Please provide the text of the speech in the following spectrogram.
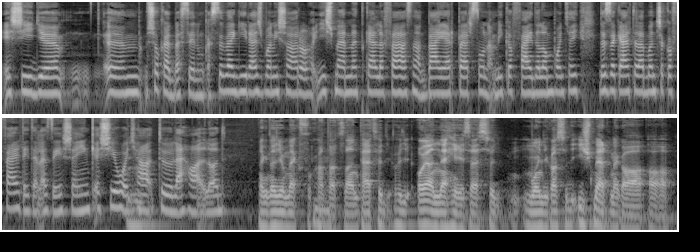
és így ö, ö, sokat beszélünk a szövegírásban is arról, hogy ismerned kell a felhasználat, buyer persona, mik a fájdalompontjai, de ezek általában csak a feltételezéseink, és jó, hogyha mm. tőle hallod meg nagyon megfoghatatlan. Tehát, hogy, hogy olyan nehéz ez, hogy mondjuk azt, hogy ismert meg a, a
